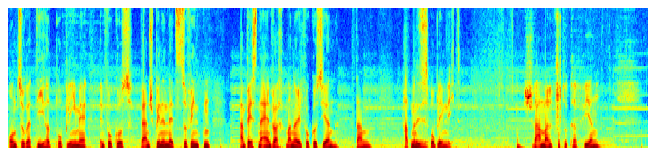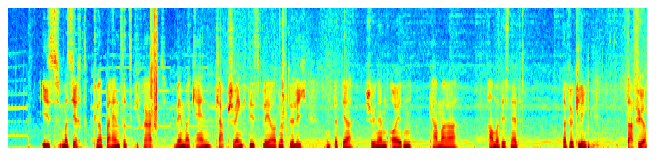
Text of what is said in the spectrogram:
und sogar die hat Probleme, den Fokus bei einem Spinnennetz zu finden. Am besten einfach manuell fokussieren, dann hat man dieses Problem nicht. Schwammerl fotografieren. Ist, man sieht Körpereinsatz gefragt, wenn man kein Klappschwenkdisplay hat natürlich. Und bei der schönen alten Kamera haben wir das nicht. Dafür klingt. Dafür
